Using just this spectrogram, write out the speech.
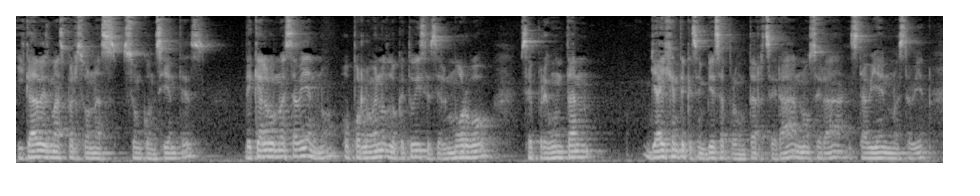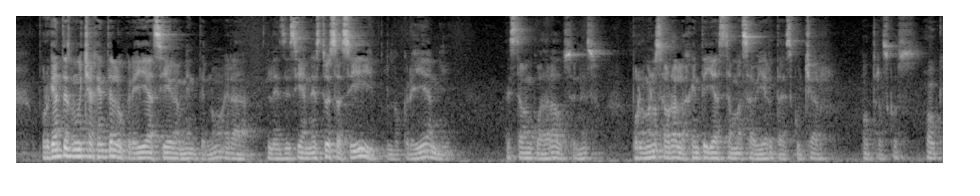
y cada vez más personas son conscientes de que algo no está bien, ¿no? O por lo menos lo que tú dices, el morbo, se preguntan ya hay gente que se empieza a preguntar, ¿será? ¿No será? ¿Está bien? ¿No está bien? Porque antes mucha gente lo creía ciegamente, ¿no? Era, les decían, esto es así, y lo creían y estaban cuadrados en eso. Por lo menos ahora la gente ya está más abierta a escuchar otras cosas. Ok.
